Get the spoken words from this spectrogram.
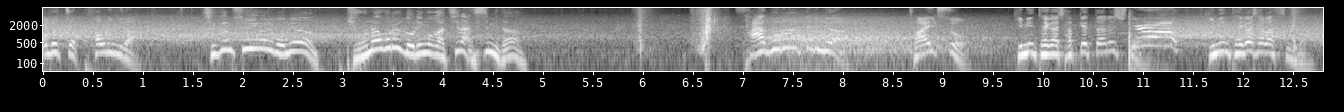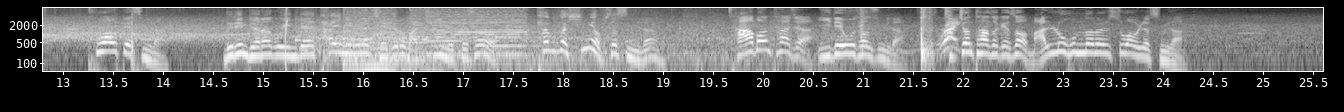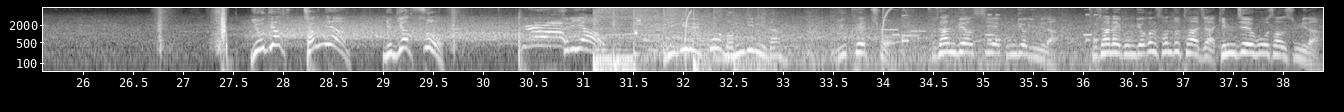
1루 쪽 파울입니다. 지금 스윙을 보면 변화구를 노린 것 같진 않습니다. 4구를 때립니다. 좌익수. 김인태가 잡겠다는 시도. 김인태가 잡았습니다. 투아웃 됐습니다. 느린 변화구인데 타이밍을 제대로 맞추지 못해서 타구가 힘이 없었습니다. 4번 타자 이대호 선수입니다. 직전 타석에서 말로 홈런을 쏘아 올렸습니다. 유격 정면 유격수 3아웃 위기를 또 넘깁니다. 6회 초 두산 베어스의 공격입니다. 두산의 공격은 선두 타자 김재호 선수입니다.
